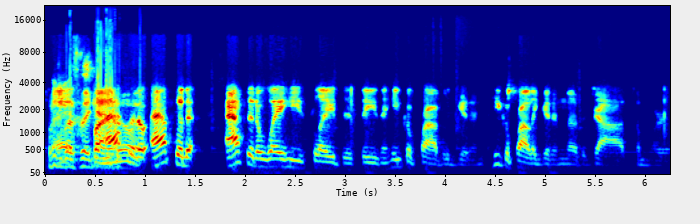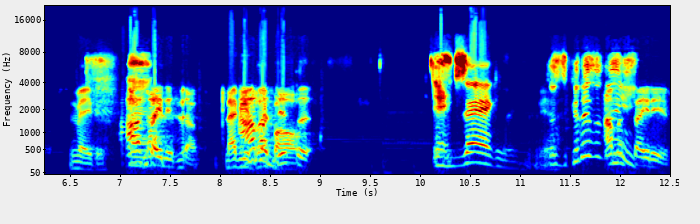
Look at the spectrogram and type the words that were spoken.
What you about to say, But after the after the after the way he's played this season, he could probably get a, he could probably get another job somewhere else. Maybe. I'll say this though. Maybe a I'm black ball. gonna Exactly. Yeah. Because this is I'm gonna say this.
